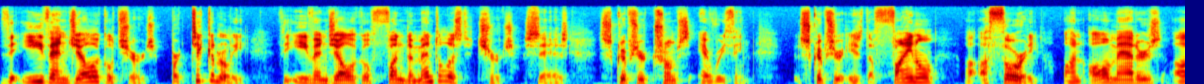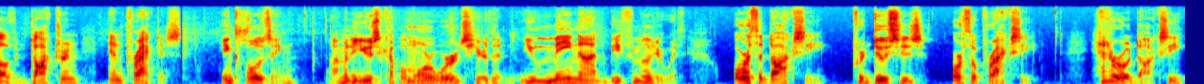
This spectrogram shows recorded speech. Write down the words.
The evangelical church, particularly the evangelical fundamentalist church, says Scripture trumps everything. Scripture is the final uh, authority on all matters of doctrine and practice. In closing, I'm going to use a couple more words here that you may not be familiar with. Orthodoxy produces orthopraxy. Heterodoxy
